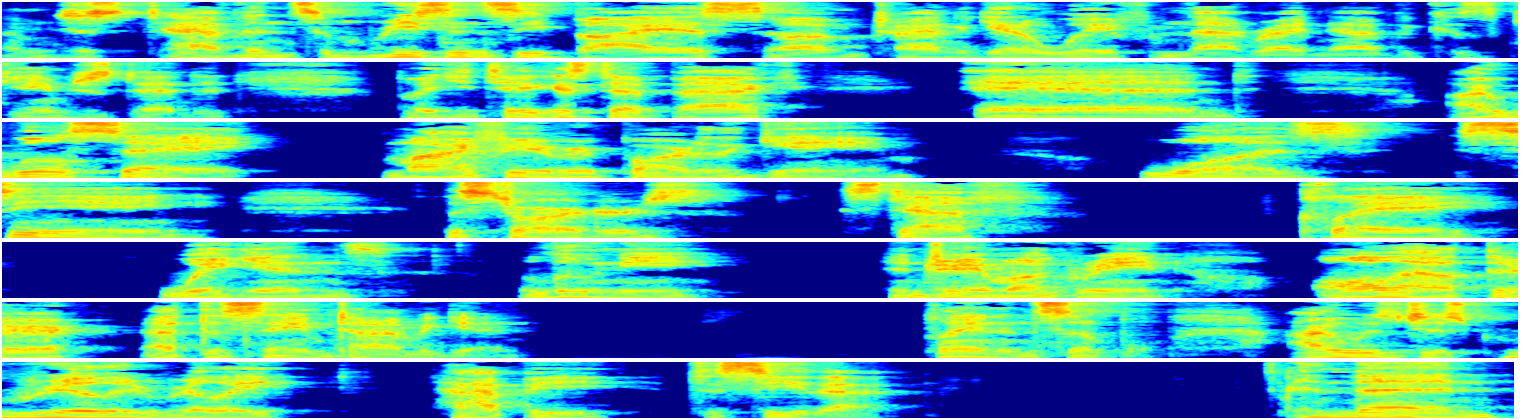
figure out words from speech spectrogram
I'm just having some recency bias, so I'm trying to get away from that right now because the game just ended. But you take a step back, and I will say my favorite part of the game was seeing the starters, Steph, Clay, Wiggins, Looney, and Draymond Green all out there at the same time again. Plain and simple. I was just really, really happy to see that. And then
